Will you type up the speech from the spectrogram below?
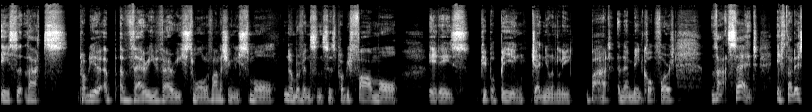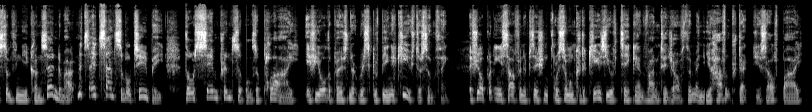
is that that's probably a, a very, very small, a vanishingly small number of instances. Probably far more it is people being genuinely bad and then being caught for it. That said, if that is something you're concerned about, and it's it's sensible to be, those same principles apply if you're the person at risk of being accused of something. If you're putting yourself in a position where someone could accuse you of taking advantage of them and you haven't protected yourself by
